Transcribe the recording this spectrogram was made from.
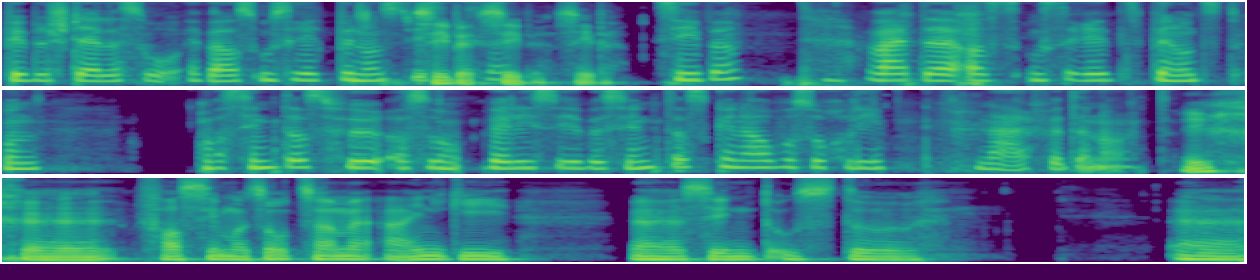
Bibelstellen so eben als Ausrede benutzt. Sieben, sieben, sieben. Sieben werden als Ausrede benutzt. Und was sind das für, also welche sieben sind das genau, die so ein nerven den Art? Ich äh, fasse mal so zusammen. Einige äh, sind aus der äh,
